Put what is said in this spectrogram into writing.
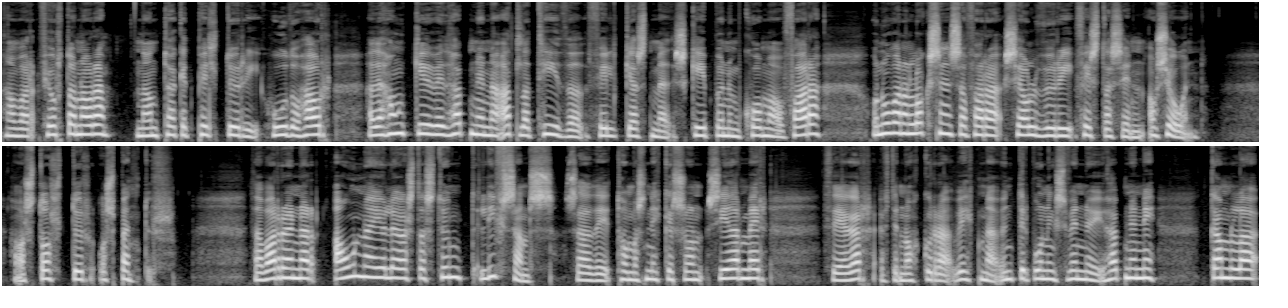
Hann var 14 ára, nántökett piltur í húð og hár, hafði hangið við höfnina alla tíð að fylgjast með skipunum koma og fara og nú var hann loksins að fara sjálfur í fyrsta sinn á sjóin. Hann var stoltur og spendur. Það var raunar ánægulegasta stund lífsans, saði Thomas Nickerson síðar meir, þegar eftir nokkura vikna undirbúningsvinnu í höfninni Gamla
